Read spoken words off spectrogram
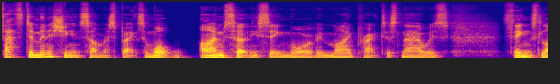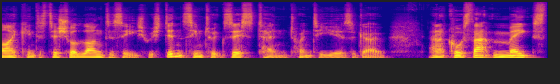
That's diminishing in some respects. And what i'm certainly seeing more of in my practice now is things like interstitial lung disease which didn't seem to exist 10 20 years ago. And of course that makes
